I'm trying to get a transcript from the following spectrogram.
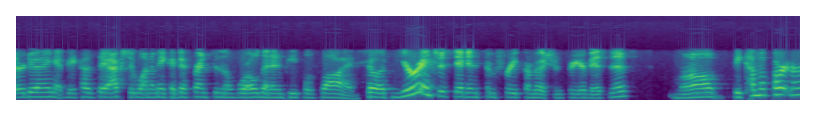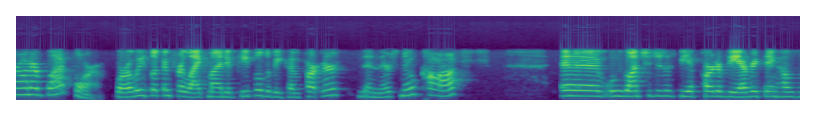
They're doing it because they actually want to make a difference in the world and in people's lives. So if you're interested in some free promotion for your business, well, become a partner on our platform. We're always looking for like minded people to become partners, and there's no cost. Uh, we want you to just be a part of the Everything Home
